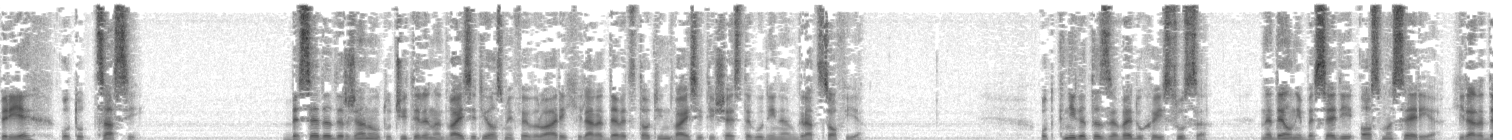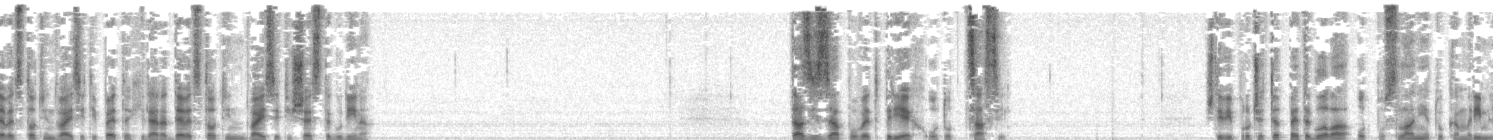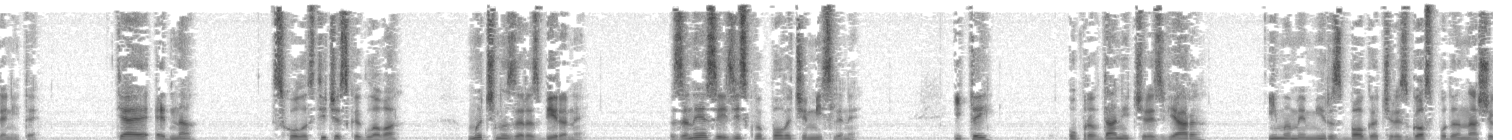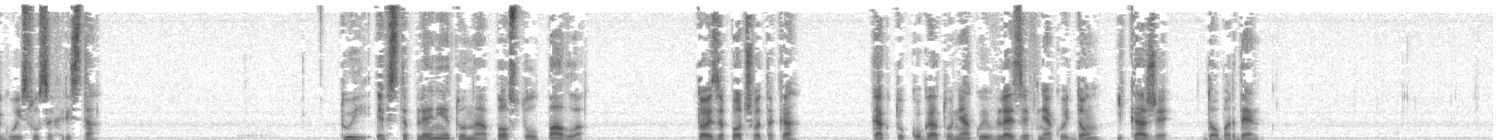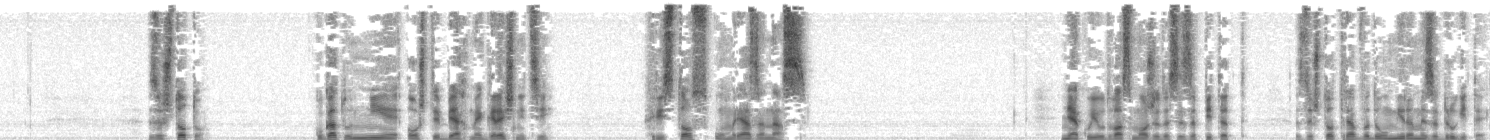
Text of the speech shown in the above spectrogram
Приех от отца си. Беседа държана от учителя на 28 февруари 1926 г. в град София. От книгата Заведоха Исуса. Неделни беседи, 8 серия, 1925-1926 година. Тази заповед приех от отца си. Ще ви прочета пета глава от посланието към римляните. Тя е една схоластическа глава, мъчна за разбиране. За нея се изисква повече мислене. И тъй, оправдани чрез вяра, имаме мир с Бога чрез Господа нашего Исуса Христа. Той е встъплението на апостол Павла. Той започва така, както когато някой влезе в някой дом и каже «Добър ден». Защото, когато ние още бяхме грешници, Христос умря за нас. Някои от вас може да се запитат, защо трябва да умираме за другите?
